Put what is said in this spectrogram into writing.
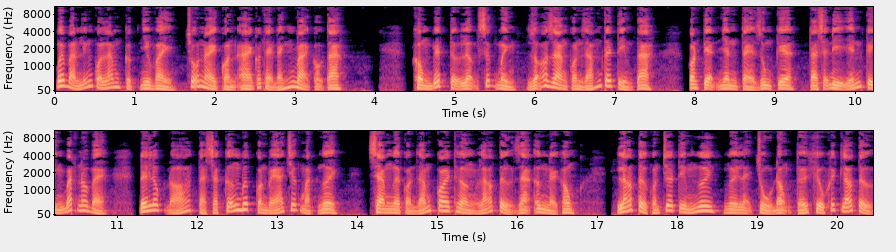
với bản lĩnh của lam cực như vậy, chỗ này còn ai có thể đánh bại cậu ta? Không biết tự lượng sức mình, rõ ràng còn dám tới tìm ta. Con tiện nhân tẻ dung kia, ta sẽ đi yến kinh bắt nó về. Đến lúc đó, ta sẽ cưỡng bức con bé trước mặt ngươi. Xem ngươi còn dám coi thường lão tử dạ ưng này không? Lão tử còn chưa tìm ngươi ngươi lại chủ động tới khiêu khích lão tử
